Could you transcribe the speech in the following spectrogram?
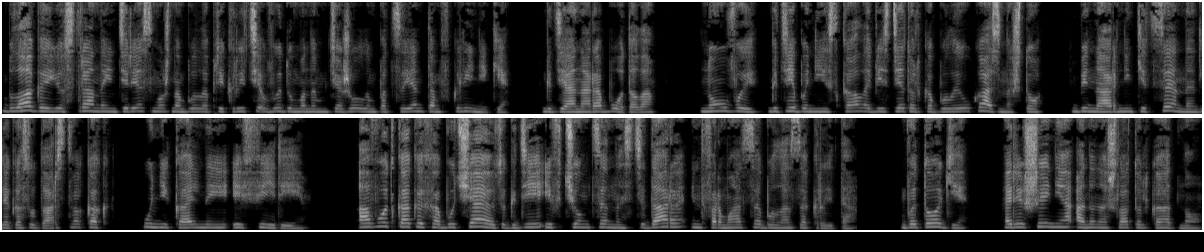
Благо, ее странный интерес можно было прикрыть выдуманным тяжелым пациентом в клинике, где она работала. Но, увы, где бы ни искала, везде только было и указано, что бинарники ценны для государства как уникальные эфирии. А вот как их обучают, где и в чем ценность дара, информация была закрыта. В итоге решение она нашла только одно.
